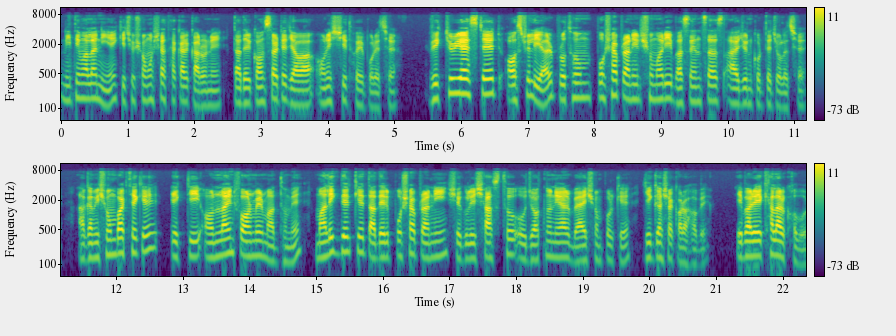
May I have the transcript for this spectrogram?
নীতিমালা নিয়ে কিছু সমস্যা থাকার কারণে তাদের কনসার্টে যাওয়া অনিশ্চিত হয়ে পড়েছে। ভিক্টোরিয়া স্টেট, অস্ট্রেলিয়ার প্রথম পোষা প্রাণীর শুমারি বা সেন্সাস আয়োজন করতে চলেছে। আগামী সোমবার থেকে একটি অনলাইন ফর্মের মাধ্যমে মালিকদেরকে তাদের পোষা প্রাণী, সেগুলির স্বাস্থ্য ও যত্ন নেয়ার ব্যয় সম্পর্কে জিজ্ঞাসা করা হবে। এবারে খেলার খবর।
